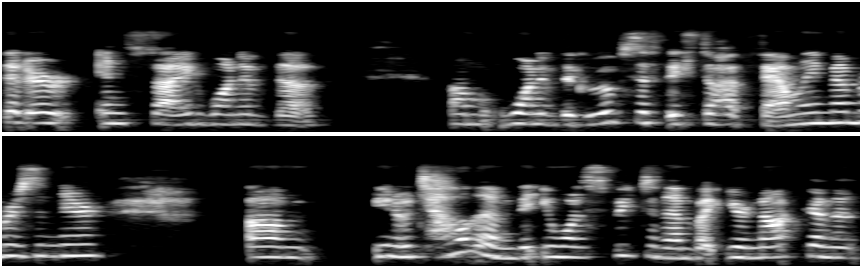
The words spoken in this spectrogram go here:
that are inside one of the um, one of the groups. If they still have family members in there, um, you know, tell them that you want to speak to them, but you're not gonna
